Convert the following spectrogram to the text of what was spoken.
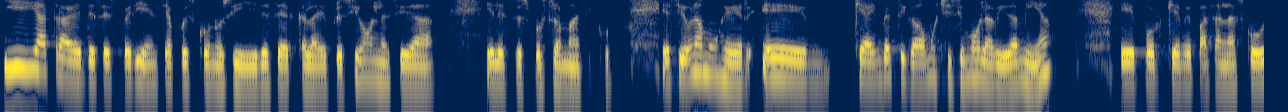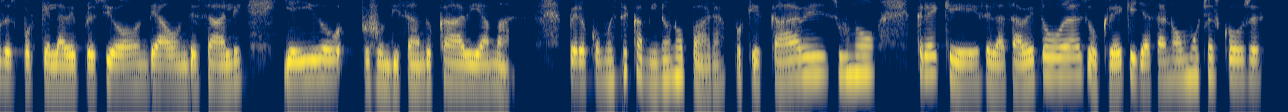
y a través de esa experiencia pues conocí de cerca la depresión, la ansiedad el estrés postraumático. He sido una mujer... Eh, que ha investigado muchísimo la vida mía, eh, por qué me pasan las cosas, por qué la depresión, de a dónde sale, y he ido profundizando cada día más. Pero como este camino no para, porque cada vez uno cree que se las sabe todas o cree que ya sanó muchas cosas,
